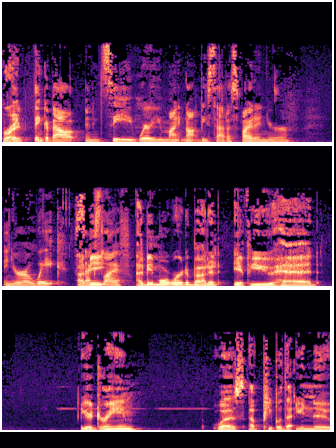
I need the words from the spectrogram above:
Right. think, think about and see where you might not be satisfied in your in your awake sex I'd be, life. I'd be more worried about it if you had your dream was of people that you knew.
